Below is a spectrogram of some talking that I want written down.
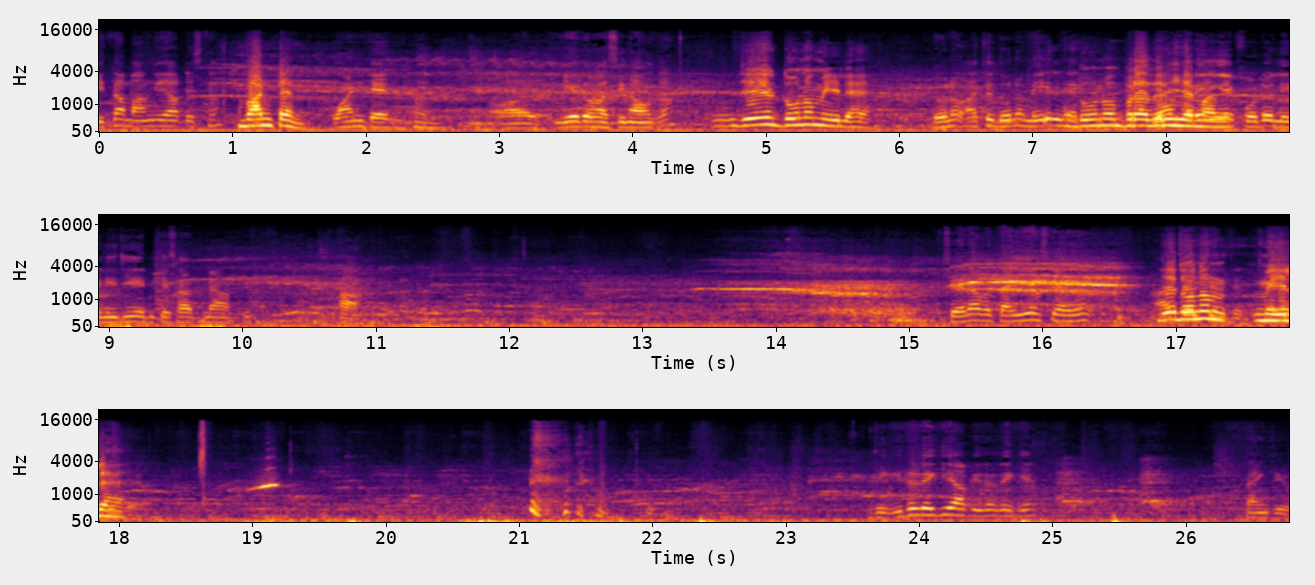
कितना मांगे आप इसका? One ten. One ten. और ये दो हसीना होगा? ये दोनों मेल है। दोनों? अच्छा दोनों मेल है। दोनों ब्रदर ही है हमारे फ़ोटो ले लीजिए इनके साथ में आपकी हाँ। चेहरा बताइए उसका ये अच्छा, दोनों मेल है। जी इधर देखिए आप इधर देखिए। थैंक यू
